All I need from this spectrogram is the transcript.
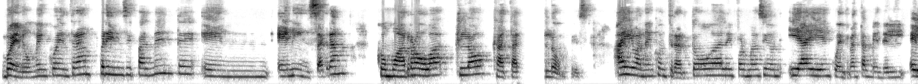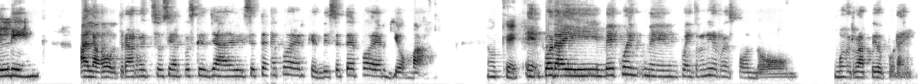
bueno, me encuentran principalmente en, en Instagram como arroba López. Ahí van a encontrar toda la información y ahí encuentran también el, el link a la otra red social, pues que es ya de Vístete de Poder, que es Vístete de Poder guion bajo. Ok. Eh, por ahí me, me encuentro y respondo muy rápido por ahí.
